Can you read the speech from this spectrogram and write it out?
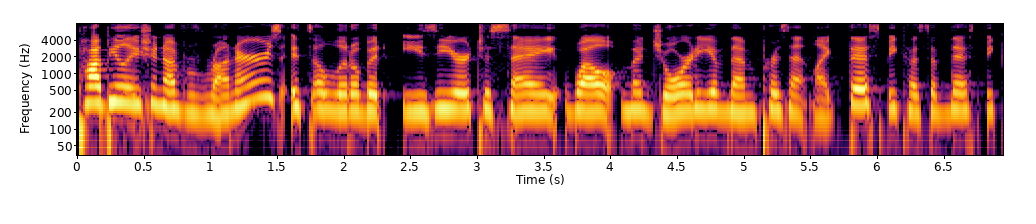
population of runners, it's a little bit easier to say, well, majority of them present like this because of this, because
